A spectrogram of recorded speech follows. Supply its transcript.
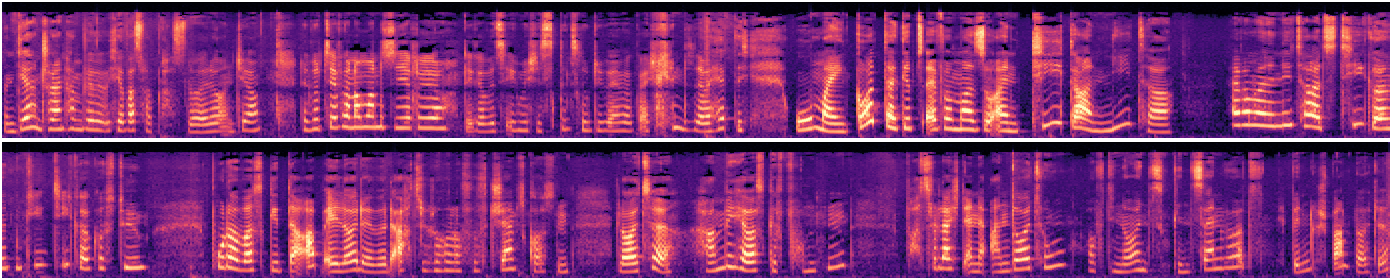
Und ja, anscheinend haben wir hier was verpasst, Leute. Und ja, da gibt es einfach nochmal eine Serie. Digga, wenn es irgendwelche Skins gibt, die wir einfach gar nicht kennen, das ist aber heftig. Oh mein Gott, da gibt es einfach mal so einen Tiger Nita. Einfach mal eine Nita als Tiger mit einem Tiger-Kostüm. Bruder, was geht da ab? Ey, Leute, würde 80 oder 105 Gems kosten. Leute, haben wir hier was gefunden, was vielleicht eine Andeutung auf die neuen Skins sein wird? Ich bin gespannt, Leute.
